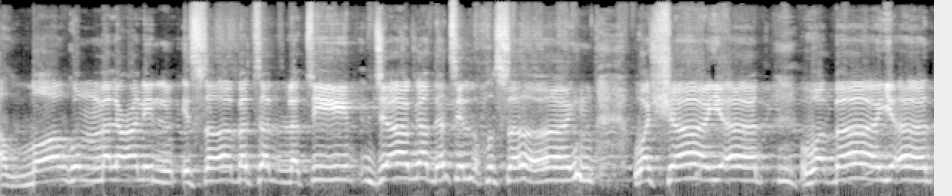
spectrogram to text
اللهم لعن الإصابة التي جاهدت الحسين وشايعت وبايعت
